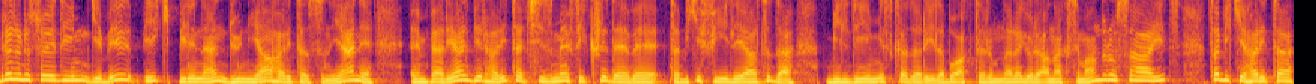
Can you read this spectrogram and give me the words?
biraz önce söylediğim gibi ilk bilinen dünya haritasını yani emperyal bir harita çizme fikri de ve tabii ki fiiliyatı da bildiğimiz kadarıyla bu aktarımlara göre Anaximandros'a ait. Tabii ki harita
